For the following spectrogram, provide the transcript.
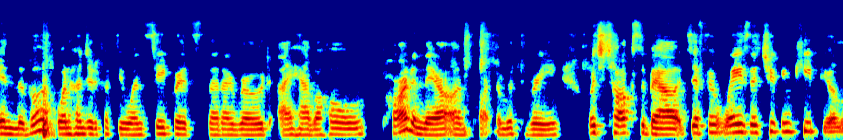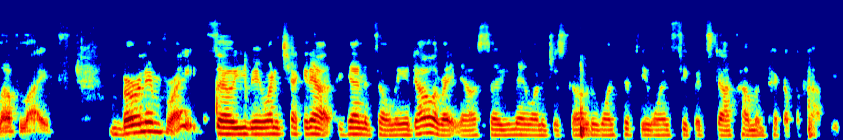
in the book 151 secrets that i wrote i have a whole part in there on part number three which talks about different ways that you can keep your love life burning bright. So you may want to check it out. Again, it's only a dollar right now, so you may want to just go to 151secrets.com and pick up a copy.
